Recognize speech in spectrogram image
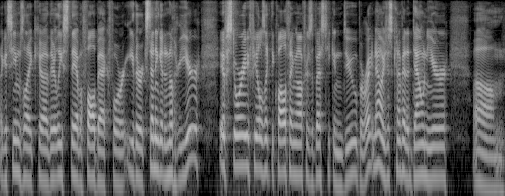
Like it seems like uh, they at least they have a fallback for either extending it another year if Story feels like the qualifying offer is the best he can do. But right now he's just kind of had a down year. Um,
